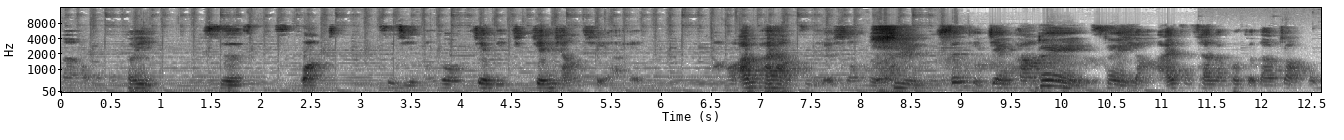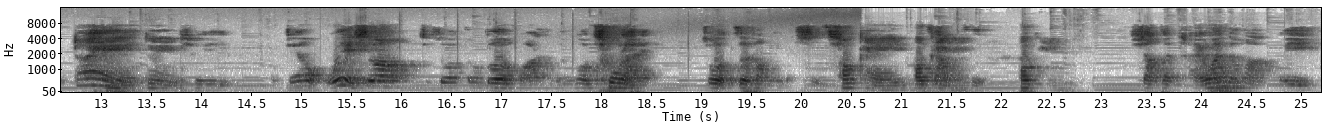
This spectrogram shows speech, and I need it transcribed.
那我们可以是往自己能够建立坚强起来，然后安排好自己的生活，是你身体健康，对对，小孩子才能够得到照顾，对对，所以。因为我也希望，就是说更多的华人能够出来做这方面的事情。OK，OK，这样子，OK。像在台湾的话，可以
